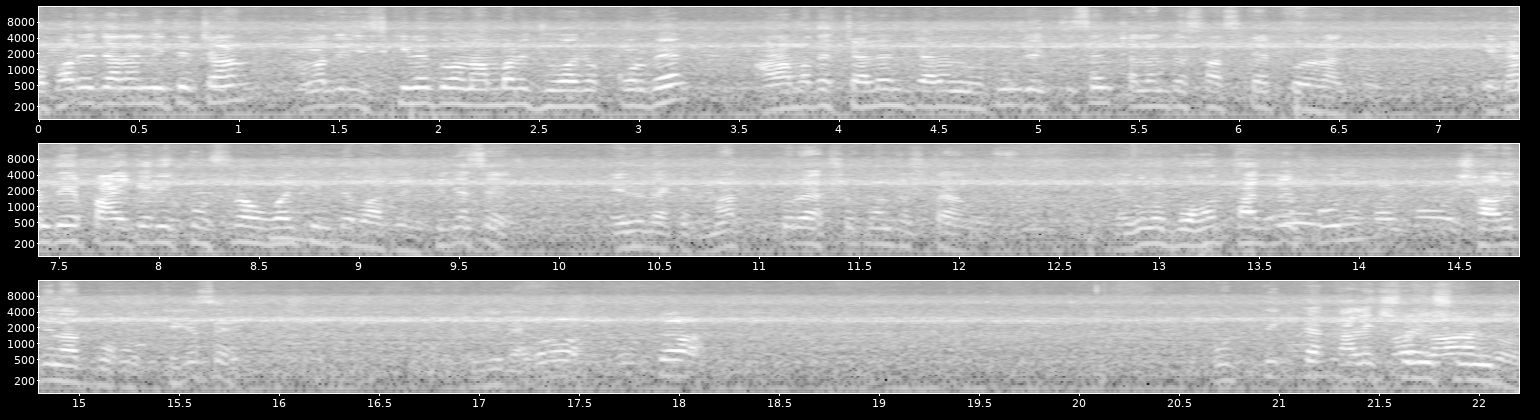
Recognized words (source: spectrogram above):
অফারে যারা নিতে চান, আমাদের স্ক্রিনে দেওয়া নাম্বারে যোগাযোগ করবেন। আর আমাদের চ্যানেল যারা নতুন দেখতেছেন চ্যানেলটা সাবস্ক্রাইব করে রাখবেন। এখান থেকে পাইকারি খুচরা উভয় কিনতে পারবেন, ঠিক আছে? এই যে দেখেন, মাত্র একশো পঞ্চাশ টাকা করে এগুলো বহর থাকবে ফুল সাড়ে তিন হাত বহর, ঠিক আছে? এই যে দেখো। প্রত্যেকটা কালেকশনই সুন্দর।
